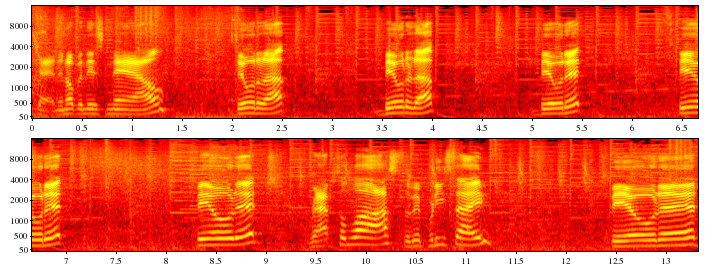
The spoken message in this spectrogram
Okay, and then hop in this now. Build it up. Build it up. Build it. Build it. Build it. Wraps the last, so we're pretty safe. Build it.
